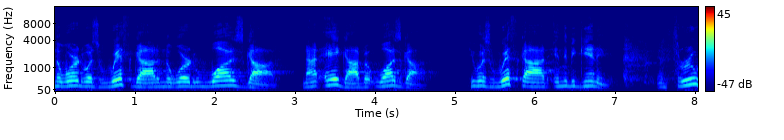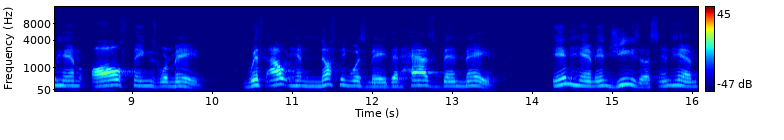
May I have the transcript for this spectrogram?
the Word was with God, and the Word was God. Not a God, but was God. He was with God in the beginning, and through him all things were made. Without him nothing was made that has been made. In him, in Jesus, in him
